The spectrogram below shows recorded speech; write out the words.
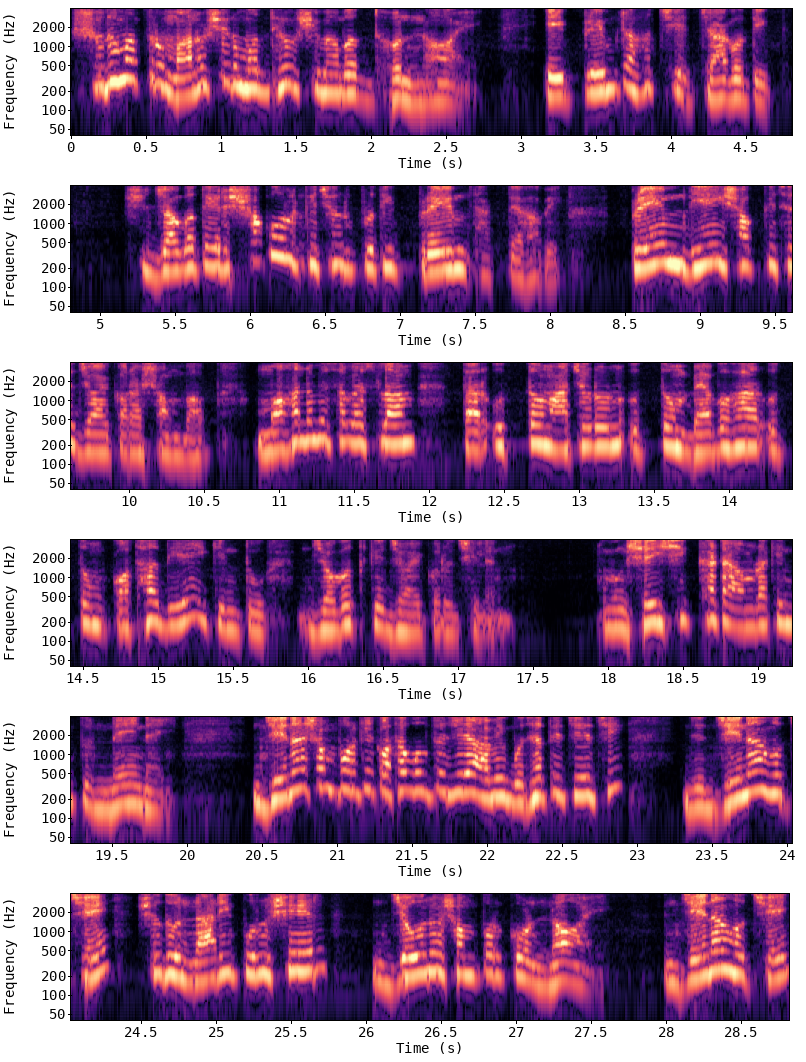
শুধুমাত্র মানুষের মধ্যেও সীমাবদ্ধ নয়। এই প্রেমটা হচ্ছে জাগতিক। জগতের সকল কিছুর প্রতি প্রেম থাকতে হবে। প্রেম দিয়েই সবকিছু জয় করা সম্ভব। মহানবী সাল্লাহ তার উত্তম আচরণ, উত্তম ব্যবহার, উত্তম কথা দিয়েই কিন্তু জগৎকে জয় করেছিলেন। এবং সেই শিক্ষাটা আমরা কিন্তু নেই নাই। জেনা সম্পর্কে কথা বলতে যেয়ে আমি বোঝাতে চেয়েছি যে জেনা হচ্ছে শুধু নারী পুরুষের যৌন সম্পর্ক নয়। জেনা হচ্ছে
